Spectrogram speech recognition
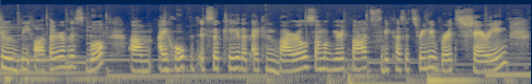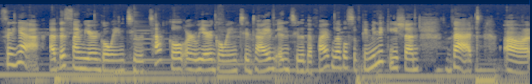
to the author of this book. Um, I hope it's okay that I can borrow some of your thoughts because it's really worth sharing. So, yeah, at this time, we are going to tackle or we are going to dive into the five levels of communication that uh,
